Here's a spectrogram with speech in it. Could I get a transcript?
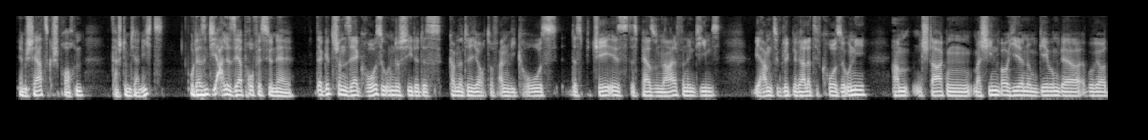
im Scherz gesprochen, da stimmt ja nichts. Oder sind die alle sehr professionell? Da gibt es schon sehr große Unterschiede. Das kommt natürlich auch darauf an, wie groß das Budget ist, das Personal von den Teams. Wir haben zum Glück eine relativ große Uni, haben einen starken Maschinenbau hier in der Umgebung, der, wo wir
